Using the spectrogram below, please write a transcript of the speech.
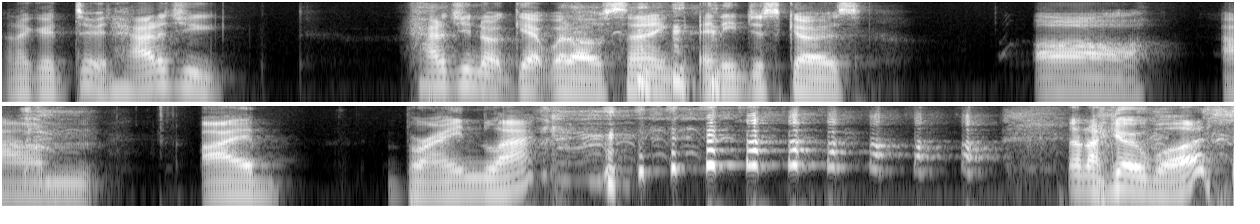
and I go, "Dude, how did you, how did you not get what I was saying?" and he just goes, "Oh, um, I brain lack." and I go, "What?"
